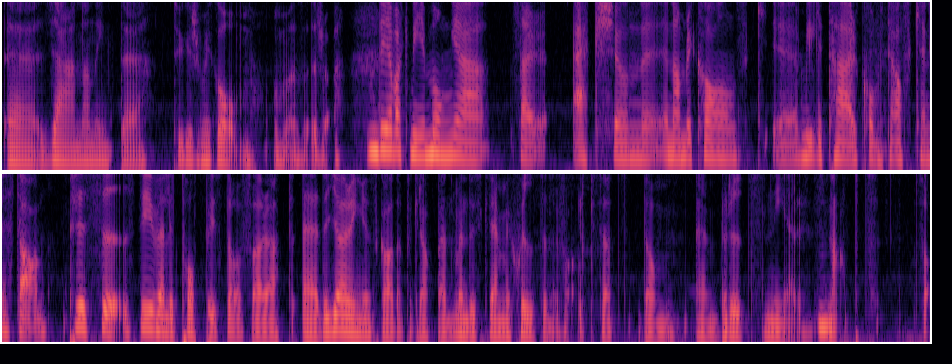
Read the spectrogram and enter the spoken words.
eh, hjärnan inte tycker så mycket om, om man säger så. Det har varit med i många så här, action, en amerikansk eh, militär kom till Afghanistan. Precis, det är väldigt poppis då för att eh, det gör ingen skada på kroppen men det skrämmer skiten ur folk så att de eh, bryts ner mm. snabbt. Mm. Så.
